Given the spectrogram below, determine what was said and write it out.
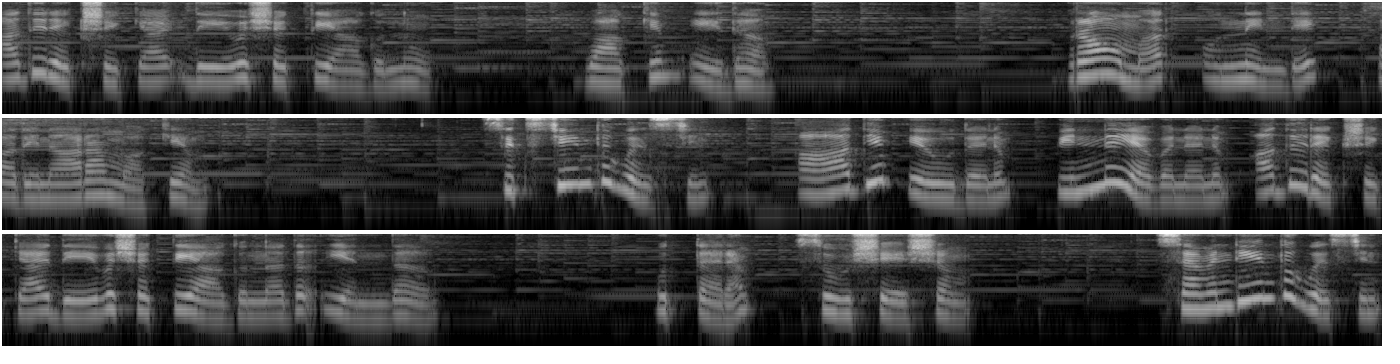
അത് രക്ഷയ്ക്കായി ദൈവശക്തിയാകുന്നു. വാക്യം ഏത്? റോമർ ഒന്നിന്റെ പതിനാറാം വാക്യം. സിക്സ്റ്റീൻത്ത് ക്വസ്റ്റ്യൻ ആദ്യം യൗതനും പിന്നെ യവനനും അത് രക്ഷയ്ക്കായി ദൈവശക്തിയാകുന്നത് എന്ത്? ഉത്തരം സുവിശേഷം. സെവന്റീൻത് ക്വസ്റ്റ്യൻ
